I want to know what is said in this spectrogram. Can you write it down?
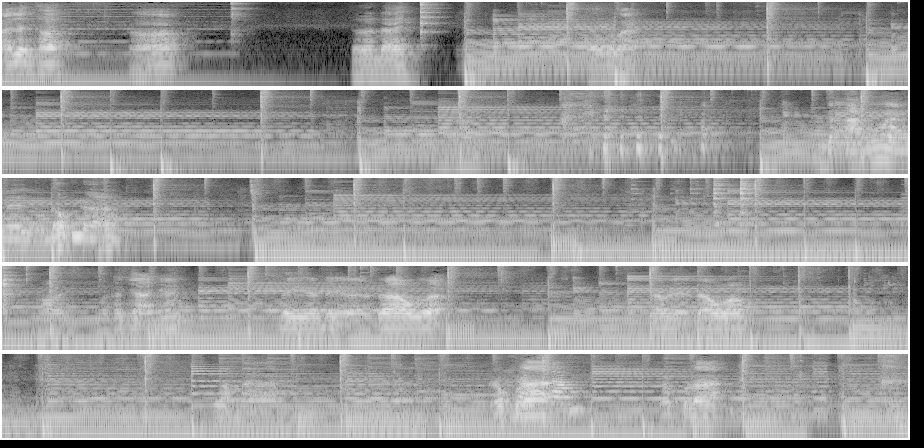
Nhuyễn lên thôi. Đó. Cho lên đây. Đây các bạn. Đó. ăn cũng ăn lên còn đốt nữa. Rồi, mình cả nhà nha. Đây, cái này là rau các bạn. Rau này là rau không? Sống rucola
